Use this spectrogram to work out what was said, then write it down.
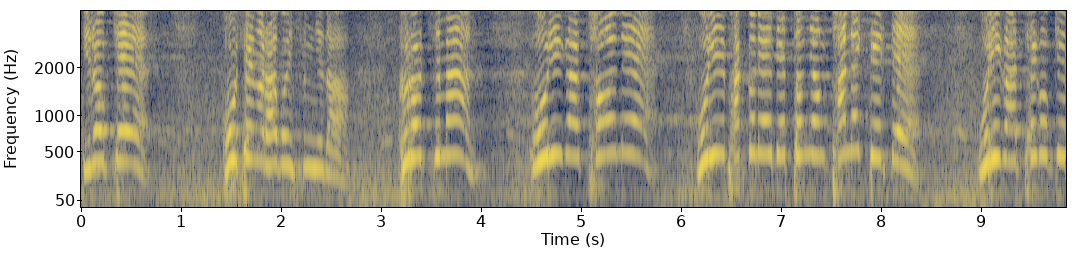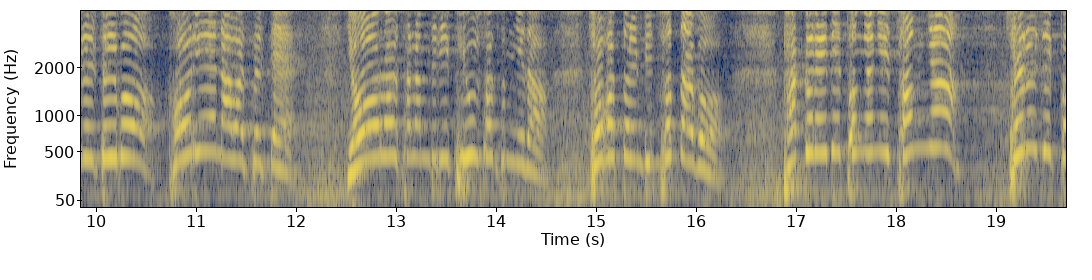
이렇게 고생을 하고 있습니다. 그렇지만 우리가 처음에 우리 박근혜 대통령 탄핵될 때 우리가 태극기를 들고 거리에 나왔을 때 여러 사람들이 비웃었습니다. 저것들 미쳤다고 박근혜 대통령이 정녕 죄를 짓고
